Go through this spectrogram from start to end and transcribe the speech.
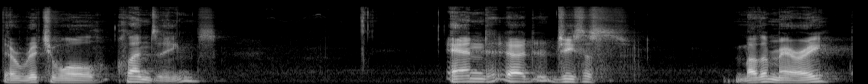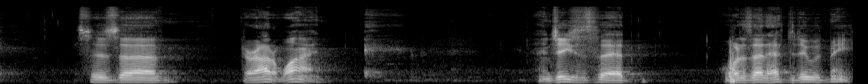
their ritual cleansings. And uh, Jesus, Mother Mary, says, uh, They're out of wine. And Jesus said, What does that have to do with me?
